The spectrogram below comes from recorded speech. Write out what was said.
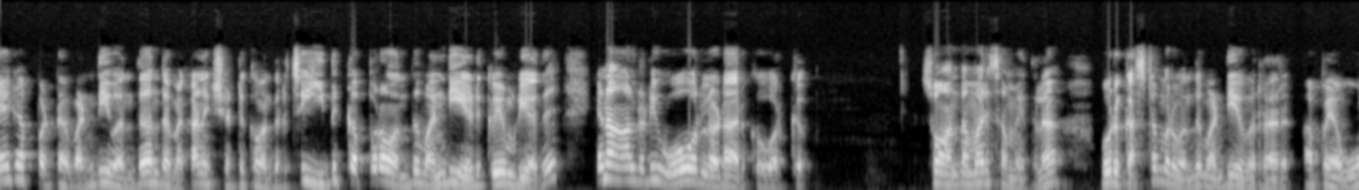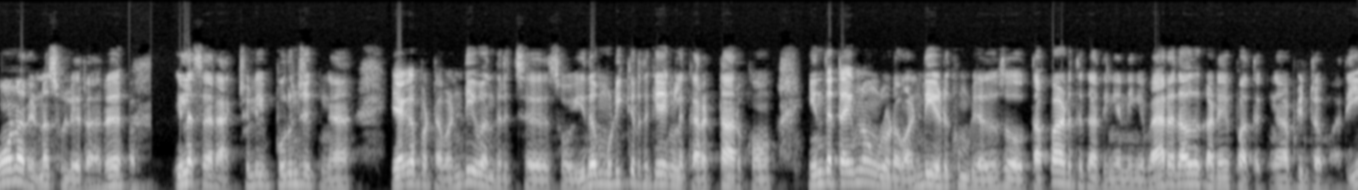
ஏகப்பட்ட வண்டி வந்து அந்த மெக்கானிக் ஷெட்டுக்கு வந்துருச்சு. இதுக்கப்புறம் வந்து வண்டி எடுக்கவே முடியாது. ஏன்னா ஆல்ரெடி ஓவர்லோடாக இருக்குது ஒர்க்கு ஸோ அந்த மாதிரி சமயத்தில் ஒரு கஸ்டமர் வந்து வண்டியை விடுறாரு. அப்போ என் ஓனர் என்ன சொல்லிடுறாரு? இல்லை சார் ஆக்சுவலி புரிஞ்சுக்குங்க. ஏகப்பட்ட வண்டி வந்துருச்சு. ஸோ இதை முடிக்கிறதுக்கே எங்களுக்கு கரெக்டாக இருக்கும். இந்த டைமில் உங்களோட வண்டி எடுக்க முடியாது. ஸோ தப்பாக எடுத்துக்காதீங்க. நீங்கள் வேறு ஏதாவது கடையை பார்த்துக்குங்க. அப்படின்ற மாதிரி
